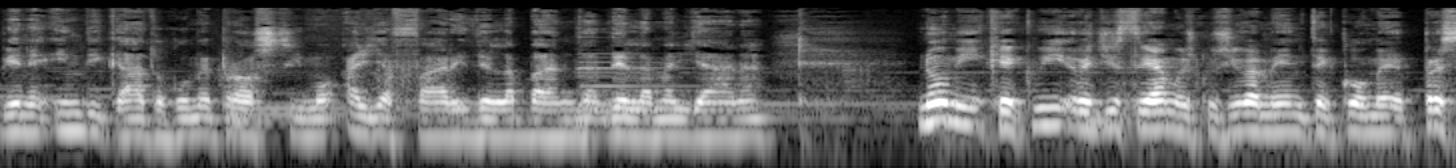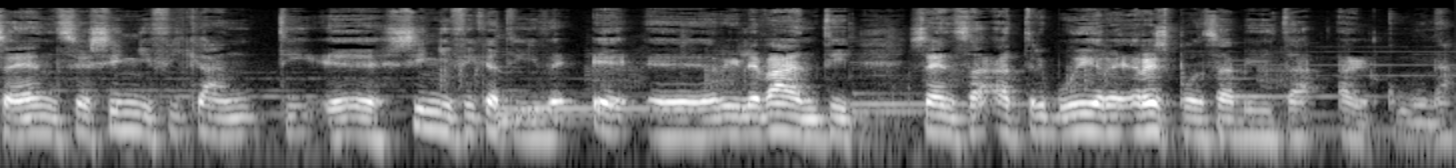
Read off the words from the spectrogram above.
viene indicato come prossimo agli affari della banda della Magliana. Nomi che qui registriamo esclusivamente come presenze significanti, eh, significative e eh, rilevanti, senza attribuire responsabilità alcuna.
